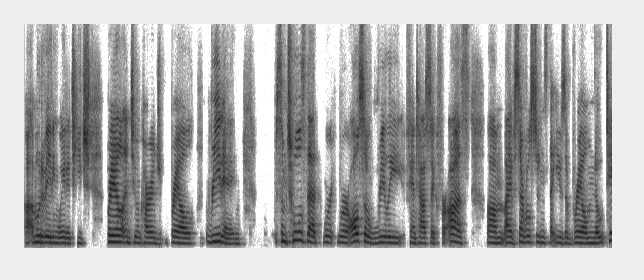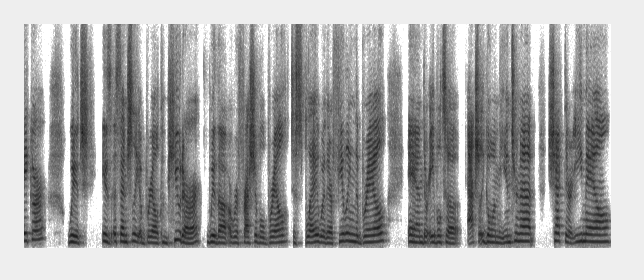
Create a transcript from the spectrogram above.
uh, a motivating way to teach braille and to encourage braille reading some tools that were, were also really fantastic for us. Um, I have several students that use a Braille note taker, which is essentially a Braille computer with a, a refreshable Braille display where they're feeling the Braille and they're able to actually go on the internet, check their email.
